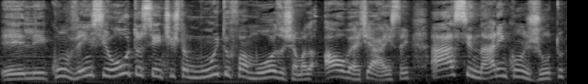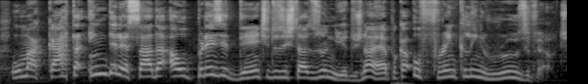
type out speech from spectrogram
ele convence outro cientista muito famoso chamado Albert Einstein a assinar em conjunto uma carta endereçada ao presidente dos Estados Unidos, na época o Franklin Roosevelt.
